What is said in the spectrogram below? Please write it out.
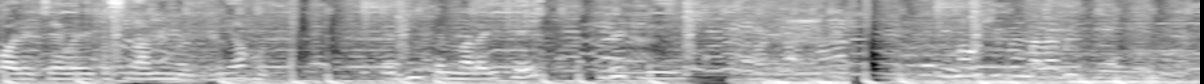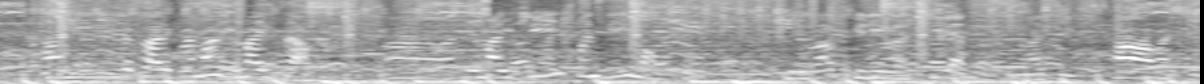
कॉलेजच्या वेळेपासून आम्ही मैत्रिणी आहोत. तर ही पण मला इथे भेटली. ती मावशी पण मला भेटली. आणि कार्यक्रम आहे माईचा. ते माईची पण ती मावशी. हा भाषी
